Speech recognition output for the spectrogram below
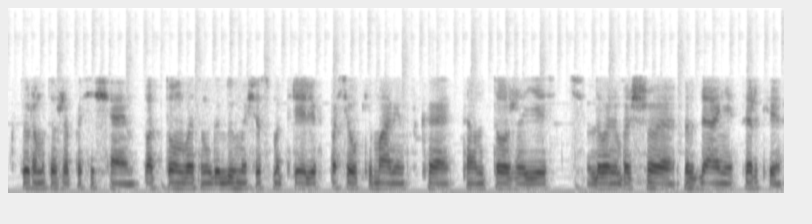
которую мы тоже посещаем. Потом в этом году мы еще смотрели в поселке Маминское. Там тоже есть довольно большое здание церкви,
